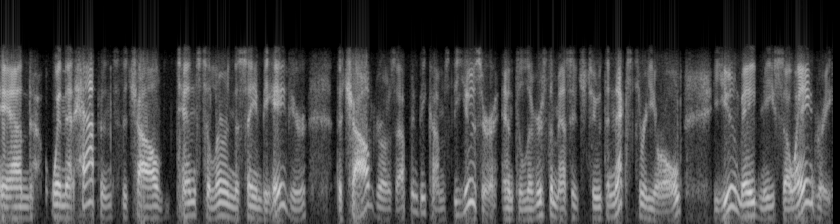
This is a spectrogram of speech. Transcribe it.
And when that happens, the child tends to learn the same behavior. The child grows up and becomes the user and delivers the message to the next three year old You made me so angry.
